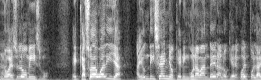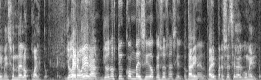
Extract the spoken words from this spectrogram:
no es lo mismo. El caso de Aguadilla hay un diseño que ninguna bandera lo quiere coger por la dimensión de los cuartos. Yo, pero era, no, yo no estoy convencido que eso sea cierto. Está bien, pero ese es el argumento.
